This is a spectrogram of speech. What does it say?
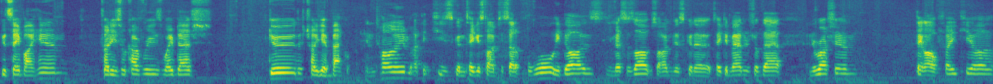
Good save by him. Try to use recoveries. Wave dash. Good. Try to get back in time. I think he's to take his time to set up for wall. He does. He messes up, so I'm just to take advantage of that and rush him. Think I'll fake here.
